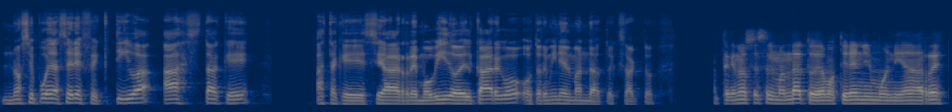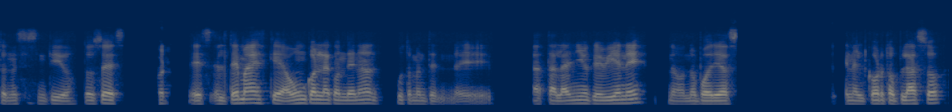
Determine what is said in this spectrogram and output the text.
no se puede hacer efectiva hasta que hasta que sea removido del cargo o termine el mandato, exacto. Hasta que no cese el mandato, digamos, tienen inmunidad de arresto en ese sentido. Entonces, es, el tema es que aún con la condena, justamente eh, hasta el año que viene, no, no podrías en el corto plazo.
